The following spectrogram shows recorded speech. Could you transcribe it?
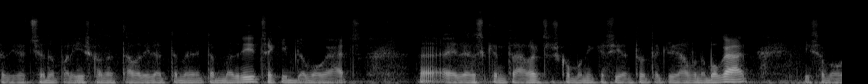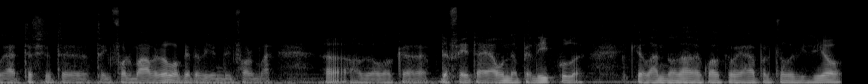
la direcció de París connectava directament amb Madrid, l'equip d'abogats eh, era els que entraven les comunicacions, tot te cridava un abogat i l'abogat t'informava de lo que t'havien d'informar. Eh, de lo que, de fet, hi ha una pel·lícula que l'han donada qualque vegada per televisió,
